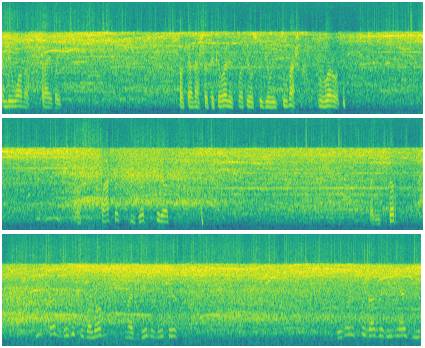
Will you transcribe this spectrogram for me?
Леонов с шайбой. Пока наши атаковали, смотрел, что делается у наших ворот. Пашек идет вперед. Рихтер. И сейчас будет удален на две минуты. Думаю, что даже и не один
